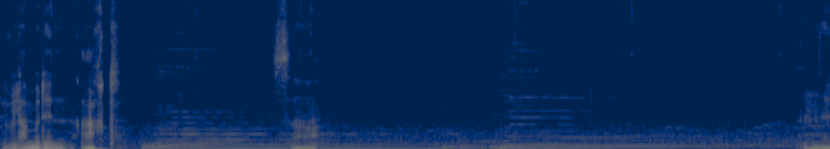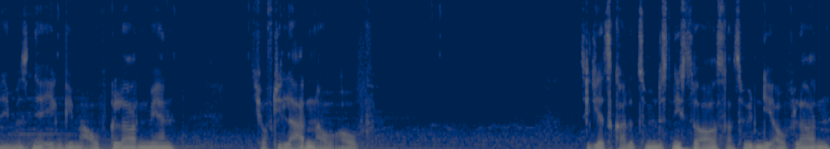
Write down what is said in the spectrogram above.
Wie viel haben wir denn? Acht. So. Ja, die müssen ja irgendwie mal aufgeladen werden. Ich hoffe, die laden auch auf. Sieht jetzt gerade zumindest nicht so aus, als würden die aufladen.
